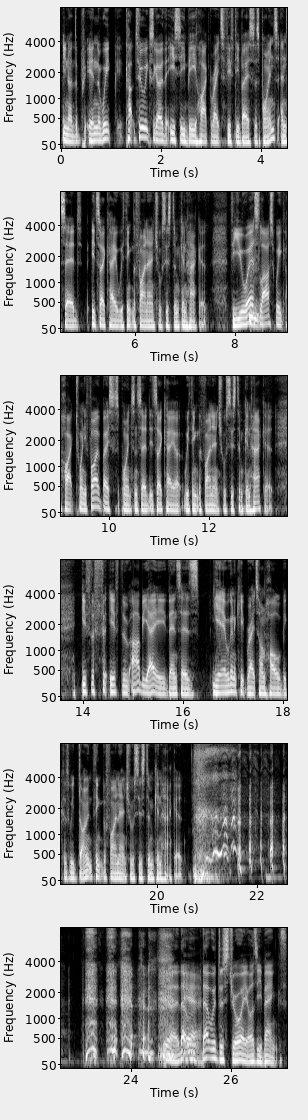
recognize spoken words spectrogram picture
you know, the, in the week, two weeks ago, the ECB hiked rates 50 basis points and said, it's okay. We think the financial system can hack it. The US mm. last week hiked 25 basis points and said, it's okay. Uh, we think the financial system can hack it. If the, if the RBA then says, yeah, we're going to keep rates on hold because we don't think the financial system can hack it. yeah, that yeah. would that would destroy Aussie banks.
